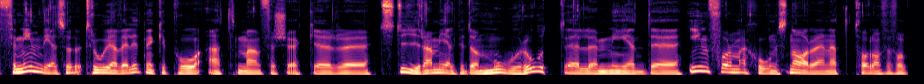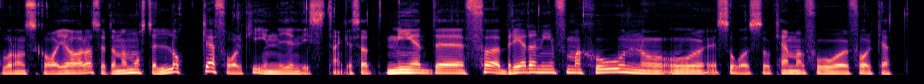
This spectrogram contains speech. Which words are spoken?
för min del så tror jag väldigt mycket på att man försöker eh, styra med hjälp av morot eller med eh, information snarare än att tala om för folk vad de ska göra. Så utan man måste locka folk in i en viss tanke. Så att med eh, förberedande information och, och så, så kan man få folk att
